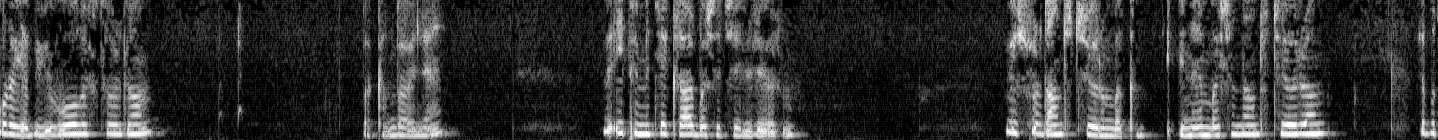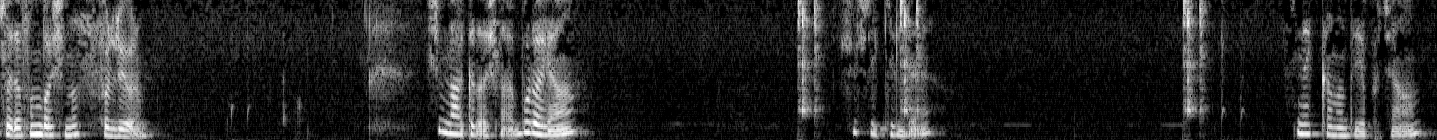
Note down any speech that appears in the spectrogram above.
Buraya bir yuva oluşturdum. Bakın böyle. Ve ipimi tekrar başa çeviriyorum. Ve şuradan tutuyorum bakın. İpin en başından tutuyorum. Ve bu tarafın başını sıfırlıyorum. Şimdi arkadaşlar buraya şu şekilde sinek kanadı yapacağım.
